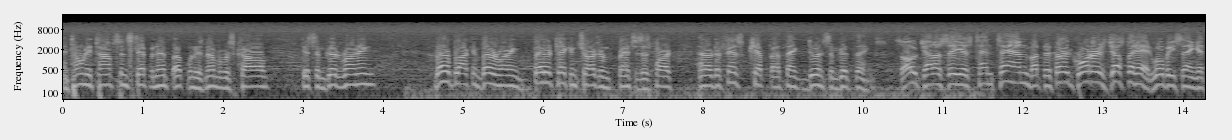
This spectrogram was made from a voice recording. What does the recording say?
And Tony Thompson stepping up, up when his number was called, did some good running, better blocking, better running, better taking charge on Francis's part. And our defense kept, I think, doing some good things. So Tennessee is 10-10, but the third quarter is just ahead. We'll be seeing it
